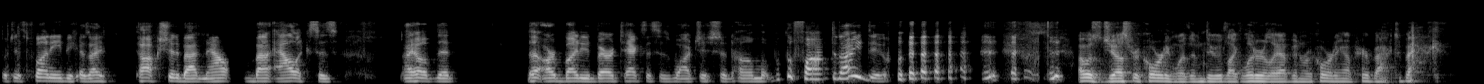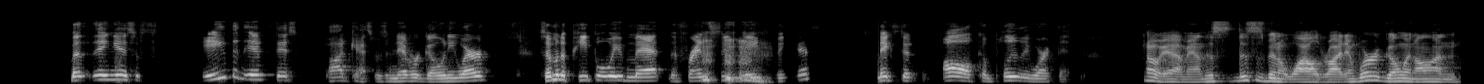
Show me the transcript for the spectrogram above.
which is funny because i talk shit about now about alex's i hope that that our buddy bear texas is watching at home. What the fuck did i do? I was just recording with him dude. Like literally i've been recording up here back to back. But the thing is, even if this podcast was never go anywhere, some of the people we've met, the friends we've made this, makes it all completely worth it. Oh yeah, man. This this has been a wild ride, and we're going on.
